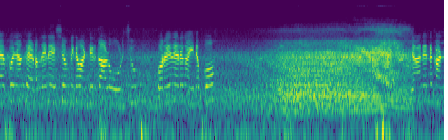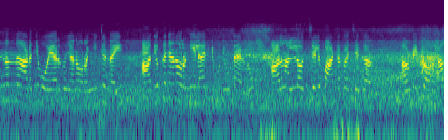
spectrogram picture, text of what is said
ആയപ്പോ ഞാൻ കിടന്നതിന് ശേഷം പിന്നെ വണ്ടി എടുത്ത ആൾ ഓടിച്ചു. കുറെ നേരം കഴിഞ്ഞപ്പോ ഞാൻ എന്റെ കണ്ണൊന്ന് അടഞ്ഞു പോയായിരുന്നു. ഞാൻ ഉറങ്ങിയിട്ടുണ്ടായി. ആദ്യമൊക്കെ ഞാൻ ഉറങ്ങിയില്ല. എനിക്ക് ബുദ്ധിമുട്ടായിരുന്നു. ആൾ നല്ല ഒച്ചയിൽ പാട്ടൊക്കെ വെച്ചേക്കായിരുന്നു. അതുകൊണ്ട് എനിക്ക് ഉറങ്ങാൻ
